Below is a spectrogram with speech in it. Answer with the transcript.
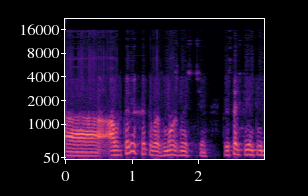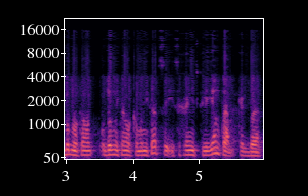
а, а во-вторых, это возможность предоставить клиенту удобный канал, удобный канал коммуникации и сохранить клиента, как бы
